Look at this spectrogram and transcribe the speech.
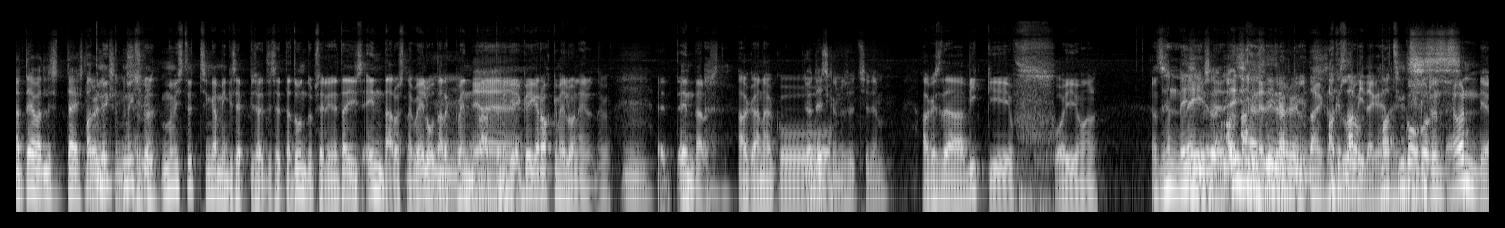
Nad teevad lihtsalt täiesti vaata, lolliks ma ükskord, ma vist ütlesin ka mingis episoodis, et ta tundub selline täis enda arust nagu elutark mm, vend, vaata mingi kõige rohkem elu näinud nagu mm.. et enda arust, aga nagu. üheteistkümnes ütlesid jah. aga seda Viki, oi jumal. See on esimene, esimene tüdruk, kellel tahaks seda- labidaga. vaatasin kogu aeg- on ju.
